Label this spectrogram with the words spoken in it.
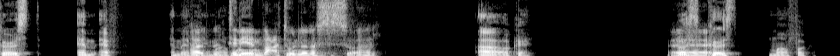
كيرست ام اف الاثنين بعتون لنفس السؤال. آه أوكي. بلس آه، كيرست ما فكر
